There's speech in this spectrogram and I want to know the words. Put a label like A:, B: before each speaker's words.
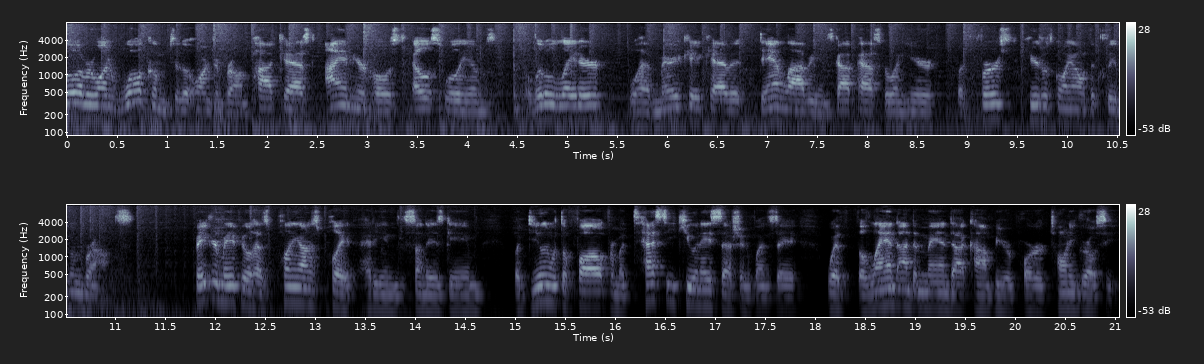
A: Hello, everyone. Welcome to the Orange and Brown podcast. I am your host, Ellis Williams. A little later, we'll have Mary Kay Cabot, Dan Labbe, and Scott Pasco in here. But first, here's what's going on with the Cleveland Browns. Baker Mayfield has plenty on his plate heading into Sunday's game, but dealing with the fallout from a testy Q&A session Wednesday with the LandOnDemand.com beat reporter Tony Grossi.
